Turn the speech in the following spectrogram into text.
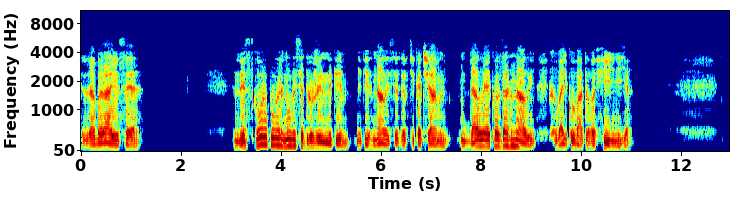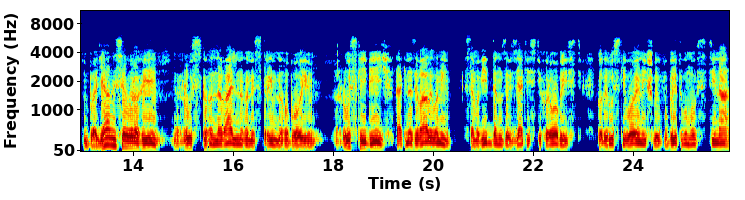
Забирай усе. Не скоро повернулися дружинники, які гналися за втікачами, далеко загнали хвалькуватого фільнія. Боялися вороги руського навального нестримного бою. Руський бій, так і називали вони, самовіддану завзятість і хоробрість, коли руські воїни йшли в битву, мов стіна,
